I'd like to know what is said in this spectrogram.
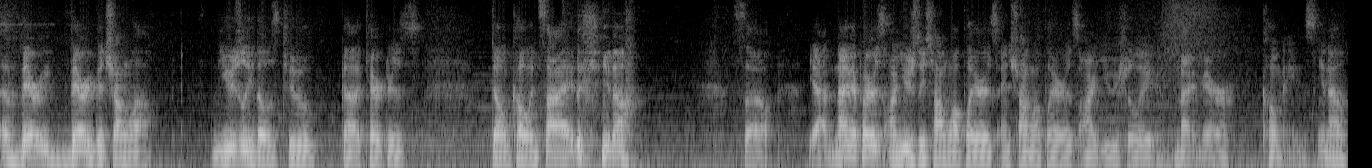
A very, very good Xianghua. Usually those two uh, characters don't coincide, you know? So, yeah, Nightmare players aren't usually Xianghua players, and Xianghua players aren't usually Nightmare co-mains, you know?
